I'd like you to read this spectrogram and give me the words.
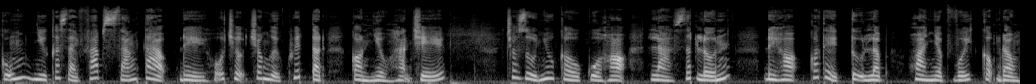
cũng như các giải pháp sáng tạo để hỗ trợ cho người khuyết tật còn nhiều hạn chế. Cho dù nhu cầu của họ là rất lớn, để họ có thể tự lập, hòa nhập với cộng đồng.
